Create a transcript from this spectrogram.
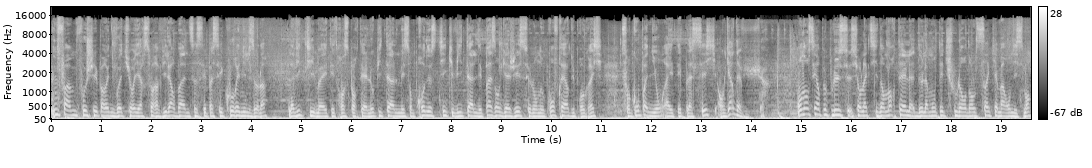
Une femme fauchée par une voiture hier soir à Villeurbanne, ça s'est passé court Émile Zola. La victime a été transportée à l'hôpital, mais son pronostic vital n'est pas engagé selon nos confrères du Progrès. Son compagnon a été placé en garde à vue. On en sait un peu plus sur l'accident mortel de la montée de Choulan dans le 5e arrondissement.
